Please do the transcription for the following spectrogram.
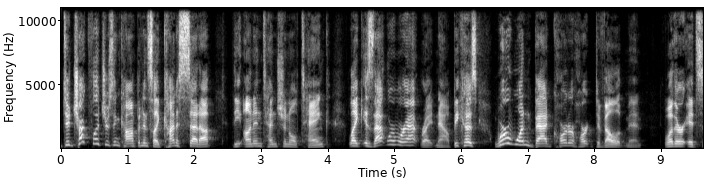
did Chuck Fletcher's incompetence like kind of set up the unintentional tank? Like, is that where we're at right now? Because we're one bad Carter Hart development, whether it's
